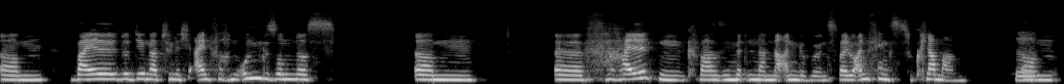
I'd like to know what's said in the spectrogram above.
Ähm, weil du dir natürlich einfach ein ungesundes ähm, äh, Verhalten quasi miteinander angewöhnst, weil du anfängst zu klammern, hm. ähm,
